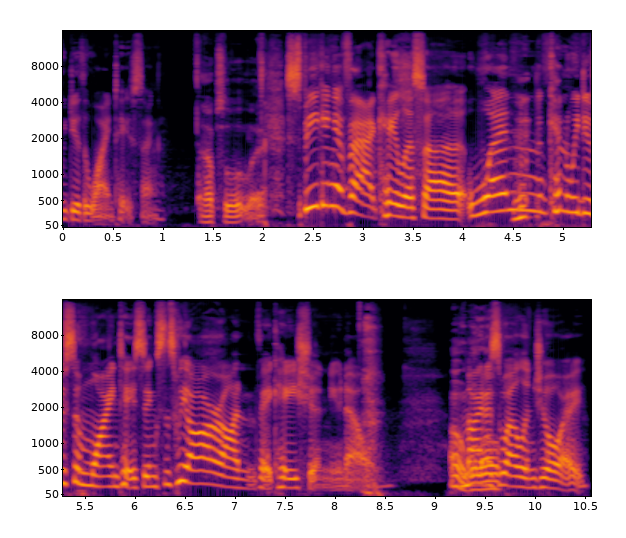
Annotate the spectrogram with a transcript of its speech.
we do the wine tasting. Absolutely. Speaking of that, Kalis, when can we do some wine tasting? Since we are on vacation, you know, Oh, might as well enjoy.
